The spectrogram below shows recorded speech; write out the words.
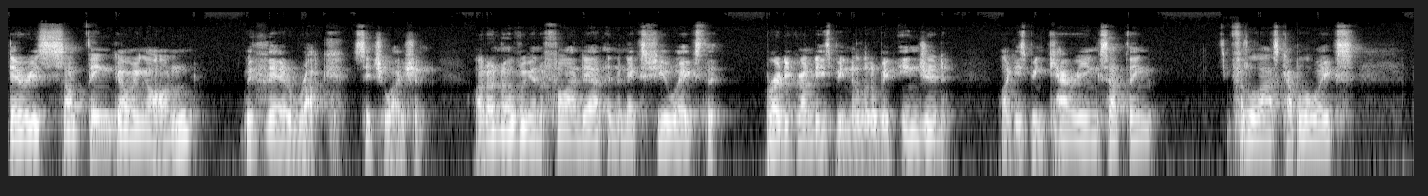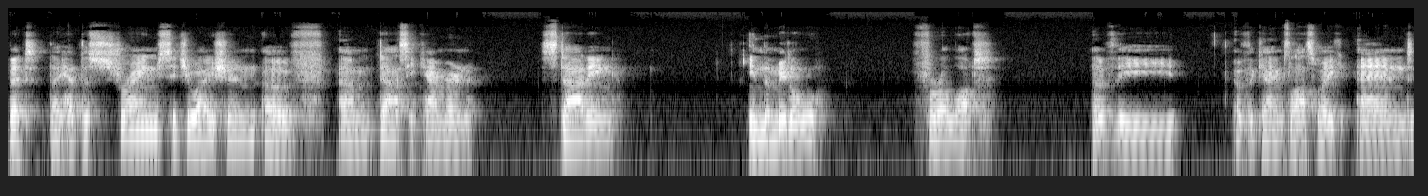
There is something going on with their ruck situation. I don't know if we're going to find out in the next few weeks that Brody Grundy's been a little bit injured, like he's been carrying something for the last couple of weeks. But they had the strange situation of um, Darcy Cameron starting in the middle for a lot of the of the games last week, and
